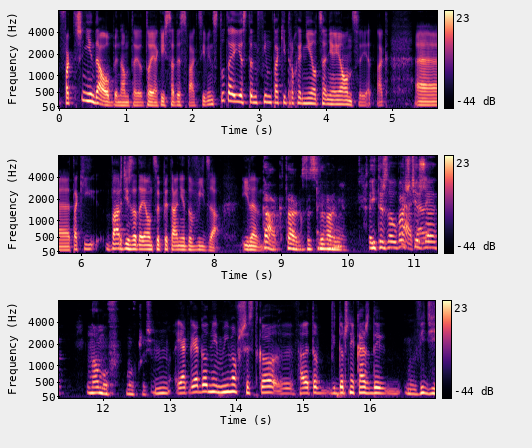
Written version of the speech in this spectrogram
faktycznie nie dałoby nam to, to jakiejś satysfakcji, więc tutaj jest ten film taki trochę nieoceniający jednak. E, taki bardziej zadający pytanie do widza. Ile... Tak, tak, zdecydowanie. I też zauważcie, tak, ale... że no mów, mów Krzysiu. Mm, jak, jak on mimo wszystko, y, ale to widocznie każdy widzi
